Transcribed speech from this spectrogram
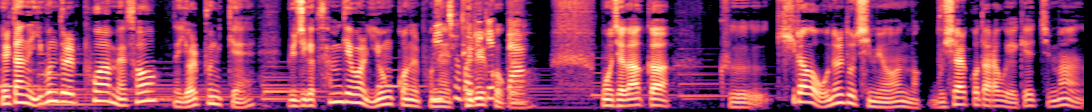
일단은 이분들 포함해서 네, 10분께 뮤직앱 3개월 이용권을 보내드릴 거고요. 뭐 제가 아까 그 키라가 오늘도 지면 막 무시할 거다라고 얘기했지만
